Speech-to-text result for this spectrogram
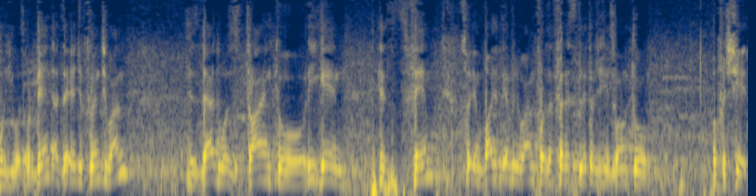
When he was ordained at the age of 21, his dad was trying to regain his fame so he invited everyone for the first liturgy he's going to officiate.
